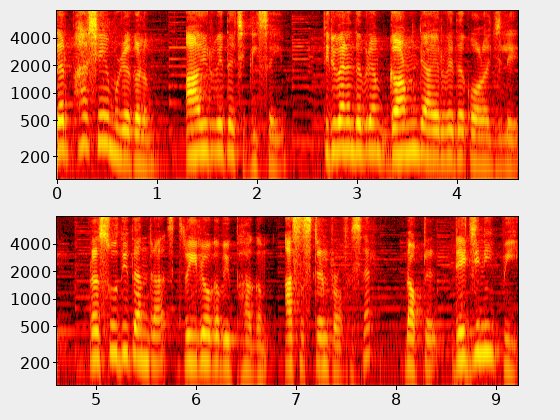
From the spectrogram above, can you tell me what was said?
ഗർഭാശയ മുഴകളും ആയുർവേദ ചികിത്സയും തിരുവനന്തപുരം ഗവൺമെന്റ് ആയുർവേദ കോളേജിലെ പ്രസൂതിതന്ത്ര സ്ത്രീരോഗ വിഭാഗം assistant professor doctor Rajini P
